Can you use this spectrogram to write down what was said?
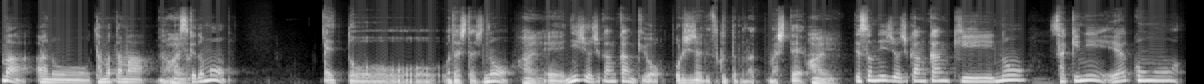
まああのたまたまなんですけども、えっと私たちの、はい。えー24時間換気をオリジナルで作ってもらってましてはい。でその24時間換気の先にエアコンを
